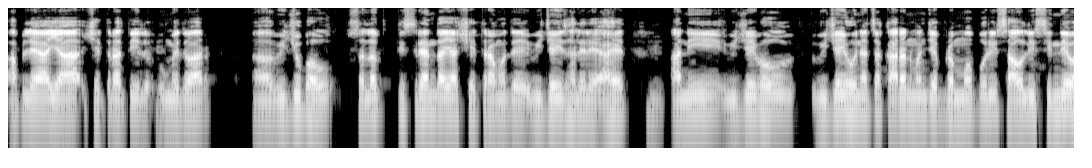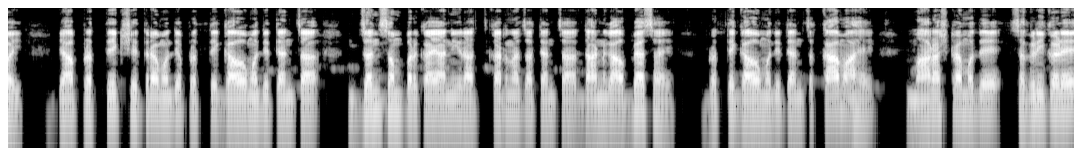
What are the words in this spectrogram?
आपल्या या क्षेत्रातील उमेदवार विजूभाऊ सलग तिसऱ्यांदा या क्षेत्रामध्ये विजयी झालेले आहेत. आणि विजयभाऊ विजयी होण्याचं कारण म्हणजे ब्रह्मपुरी सावली सिंदेवाई या प्रत्येक क्षेत्रामध्ये प्रत्येक गावामध्ये त्यांचा जनसंपर्क आहे आणि राजकारणाचा त्यांचा दांडगा अभ्यास आहे. प्रत्येक गावामध्ये त्यांचं काम आहे. महाराष्ट्रामध्ये सगळीकडे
